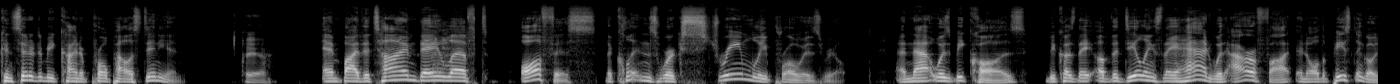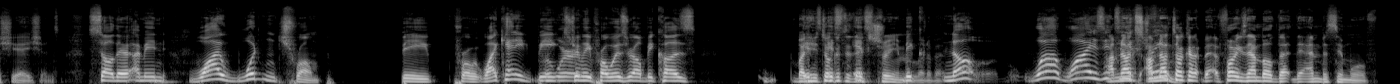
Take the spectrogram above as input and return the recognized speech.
considered to be kind of pro-Palestinian yeah. and by the time they left office, the Clintons were extremely pro Israel. And that was because because they of the dealings they had with Arafat and all the peace negotiations. So there, I mean, why wouldn't Trump be pro? Why can't he be extremely pro-Israel? Because But he took it to the extreme bec- a little bit. No, why? Why is it? I'm not. extreme? I'm not talking. About, for example, the, the embassy move.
